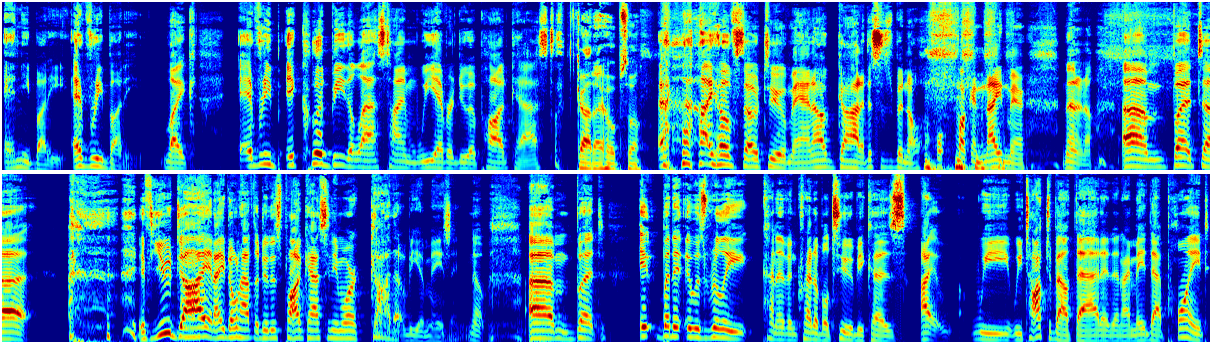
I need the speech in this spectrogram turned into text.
anybody, everybody. Like every, it could be the last time we ever do a podcast. God, I hope so. I hope so too, man. Oh god, this has been a whole fucking nightmare. No, no, no. Um, but uh, if you die and I don't have to do this podcast anymore, God, that would be amazing. No, um, but it, but it, it was really kind of incredible too because I we we talked about that and, and I made that point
